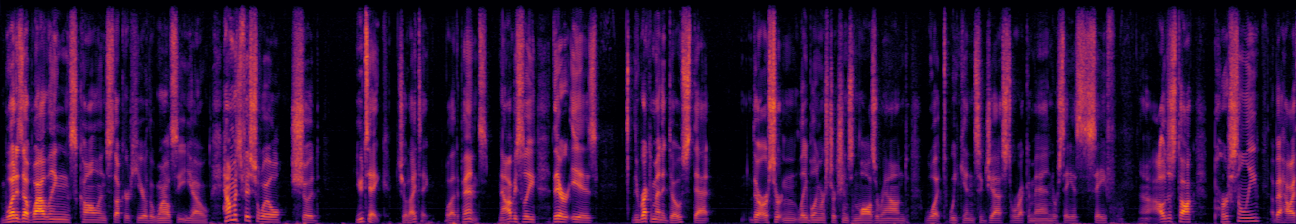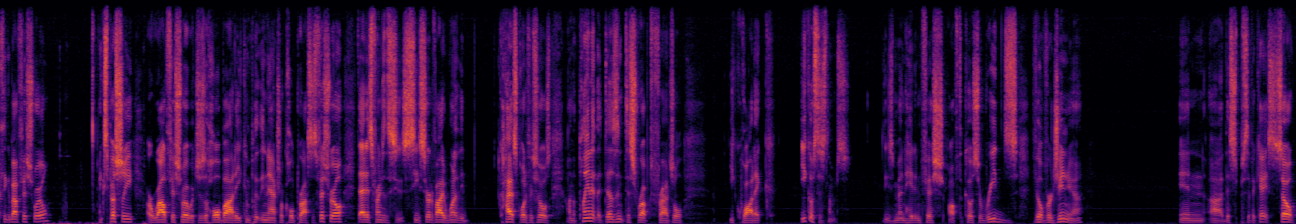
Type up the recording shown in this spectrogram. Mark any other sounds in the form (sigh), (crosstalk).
What is up, wildlings? Colin Stuckert here, the Wild CEO. How much fish oil should you take? Should I take? Well, that depends. Now, obviously, there is the recommended dose that there are certain labeling restrictions and laws around what we can suggest or recommend or say is safe. Uh, I'll just talk personally about how I think about fish oil especially our wild fish oil, which is a whole body, completely natural, cold processed fish oil. That is Friends of the Sea certified, one of the highest quality fish oils on the planet that doesn't disrupt fragile aquatic ecosystems. These menhaden fish off the coast of Reedville, Virginia, in uh, this specific case. So,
